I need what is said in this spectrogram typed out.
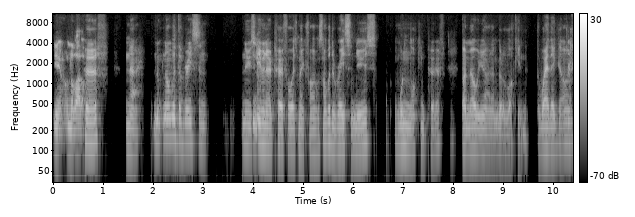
Yeah, on the ladder. Perth. No, n- not with the recent news. No. Even though Perth always make finals, not with the recent news. I wouldn't lock in Perth, but Melbourne United, I'm going to lock in the way they're going.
